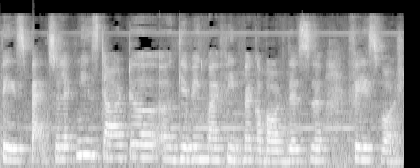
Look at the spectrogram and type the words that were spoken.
face pack. So let me start uh, uh, giving my feedback about this uh, face wash.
